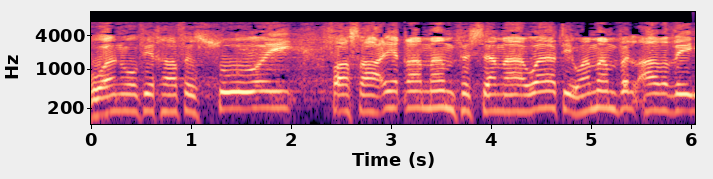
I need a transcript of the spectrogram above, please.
ونفخ في الصور فصعق من في السماوات ومن في الأرض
